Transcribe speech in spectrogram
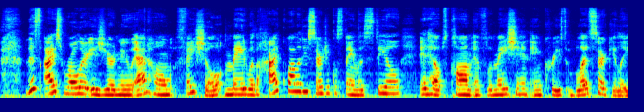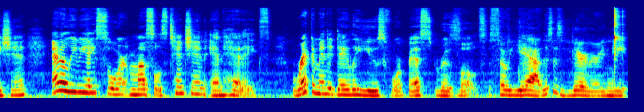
this ice roller is your new at-home facial made with high quality surgical stainless steel. It helps calm inflammation, increase blood circulation, and alleviate sore muscles, tension, and headaches recommended daily use for best results. So yeah this is very very neat.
